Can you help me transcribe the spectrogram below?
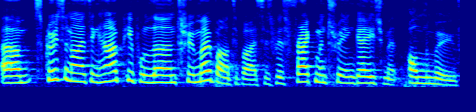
Um, scrutinizing how people learn through mobile devices with fragmentary engagement on the move.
